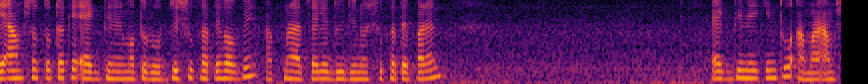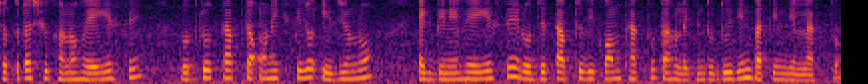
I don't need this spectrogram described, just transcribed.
এই আম সত্ত্বটাকে একদিনের মতো রোদ্রে শুকাতে হবে। আপনারা চাইলে দুই দিনও শুকাতে পারেন। একদিনেই কিন্তু আমার আম সত্ত্বটা শুকানো হয়ে গেছে। রৌদ্রর তাপটা অনেক ছিল এই জন্য একদিনে হয়ে গেছে, রোদ্রের তাপ যদি কম থাকতো তাহলে কিন্তু দুই দিন বা তিন দিন লাগতো।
